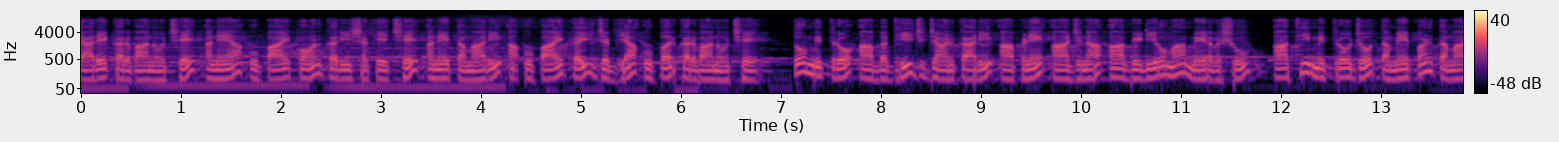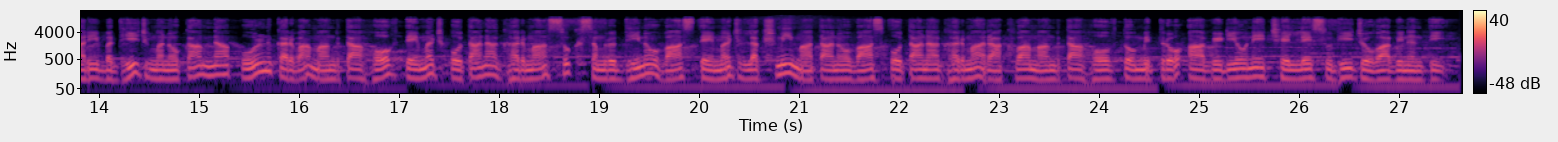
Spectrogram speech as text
ક્યારે કરવાનો છે અને આ ઉપાય કોણ કરી શકે છે અને તમારી આ ઉપાય કઈ જગ્યા ઉપર કરવાનો છે. તો મિત્રો આ બધી જ જાણકારી આપણે આજના આ વિડીયોમાં મેળવશું. આથી મિત્રો, જો તમે પણ તમારી બધી જ મનોકામના પૂર્ણ કરવા માંગતા હોવ, તેમજ પોતાના ઘરમાં સુખ સમૃદ્ધિનો વાસ તેમજ લક્ષ્મી માતાનો વાસ પોતાના ઘરમાં રાખવા માંગતા હોવ, તો મિત્રો, આ વિડીયોને છેલ્લે સુધી જોવા વિનંતી.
